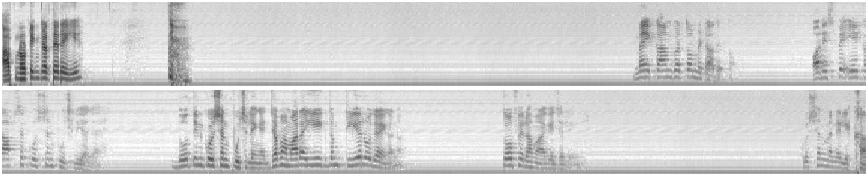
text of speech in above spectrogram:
आप नोटिंग करते रहिए। मैं एक काम करता हूँ, मिटा देता हूँ। और इस पे एक आपसे क्वेश्चन पूछ लिया जाए। दो तीन क्वेश्चन पूछ लेंगे। जब हमारा ये एकदम क्लियर हो जाएगा ना तो फिर हम आगे चलेंगे। क्वेश्चन मैंने लिखा।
